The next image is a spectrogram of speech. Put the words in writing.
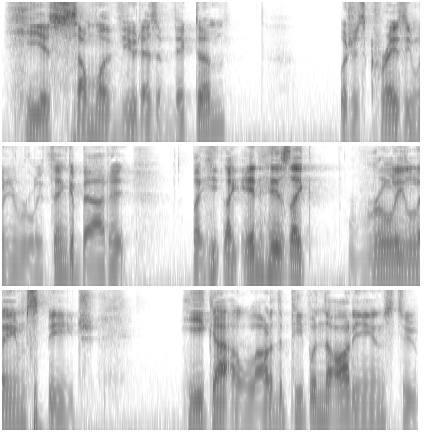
he is somewhat viewed as a victim, which is crazy when you really think about it. But he like in his like really lame speech, he got a lot of the people in the audience to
